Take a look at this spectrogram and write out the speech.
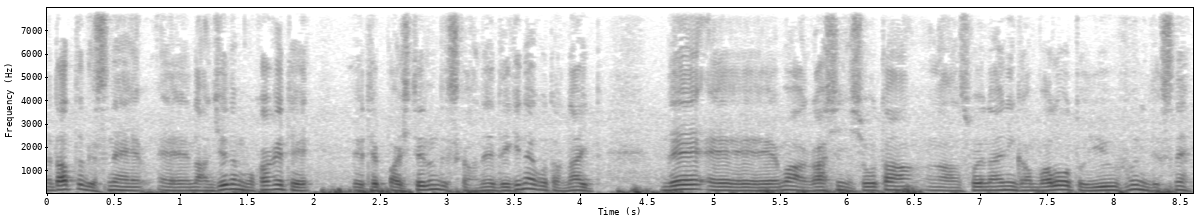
だってですね、え何十年もかけて撤廃してるんですからねできないことはないで、えー、まあ餓心昇胆それなりに頑張ろうというふうにですね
